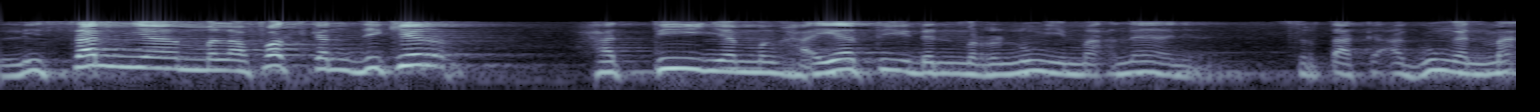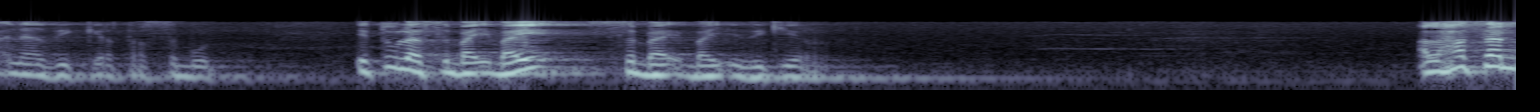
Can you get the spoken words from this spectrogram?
Lisannya melafazkan zikir, hatinya menghayati dan merenungi maknanya serta keagungan makna zikir tersebut. Itulah sebaik-baik sebaik-baik zikir. Al Hasan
